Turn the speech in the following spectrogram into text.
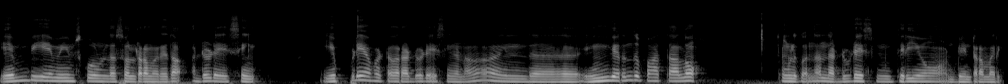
எம்பிஏ மீம் ஸ்கூலில் சொல்கிற மாதிரி தான் அட்வர்டைஸிங் எப்படியாப்பட்ட ஒரு அட்வர்டைஸிங்னா இந்த எங்கேருந்து பார்த்தாலும் உங்களுக்கு வந்து அந்த அட்வர்டைஸ்மெண்ட் தெரியும் அப்படின்ற மாதிரி.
